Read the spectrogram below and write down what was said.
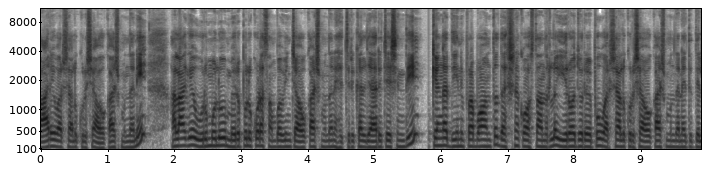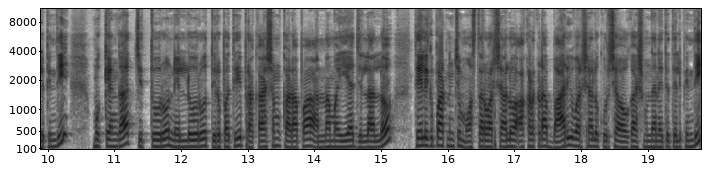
భారీ వర్షాలు కురిసే అవకాశం ఉందని అలాగే ఉరుములు మెరుపులు కూడా సంభవించే అవకాశం ఉందని హెచ్చరికలు జారీ చేసింది. ముఖ్యంగా దీని ప్రభావంతో దక్షిణ కోస్తాంధ్రలో ఈ రోజు రేపు వర్షాలు కురిసే అవకాశం ఉందని అయితే తెలిపింది. ముఖ్యంగా చిత్తూరు నెల్లూరు తిరుపతి ప్రకాశం కడప అన్నమయ్య జిల్లాల్లో తేలికపాటి నుంచి మోస్తరు వర్షాలు అక్కడక్కడ భారీ వర్షాలు కురిసే అవకాశం ఉందని అయితే తెలిపింది.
